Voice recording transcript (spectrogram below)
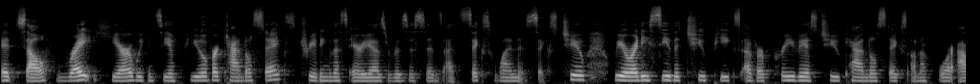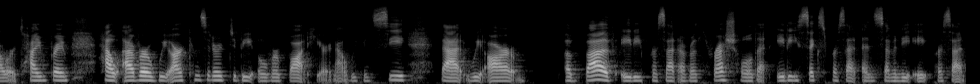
itself right here, we can see a few of our candlesticks treating this area as a resistance at 6162. We already see the two peaks of our previous two candlesticks on a four hour time frame. However, we are considered to be overbought here. Now we can see that we are above 80% of a threshold at 86% and 78%.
